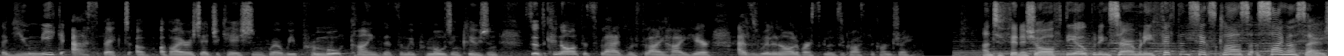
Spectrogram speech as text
that unique aspect of, of Irish education where we promote kindness and we promote inclusion. So the Cineáltas flag will fly high here, as it will in all of our schools across the country. And to finish off the opening ceremony, 5th and 6th class sang us out.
